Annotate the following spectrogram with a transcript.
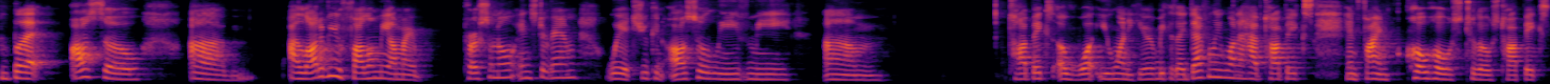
but also, um, a lot of you follow me on my personal Instagram, which you can also leave me um, topics of what you want to hear because I definitely want to have topics and find co hosts to those topics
